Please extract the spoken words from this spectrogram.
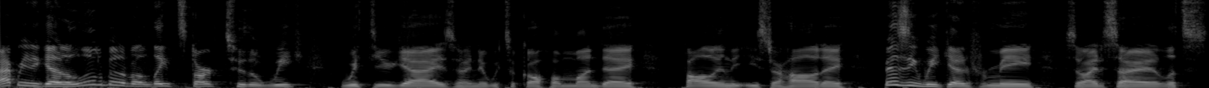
Happy to get a little bit of a late start to the week with you guys. I know we took off on Monday following the Easter holiday. Busy weekend for me, so I decided let's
